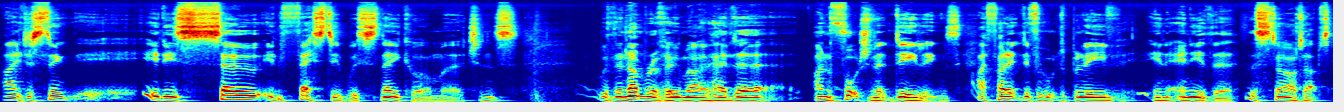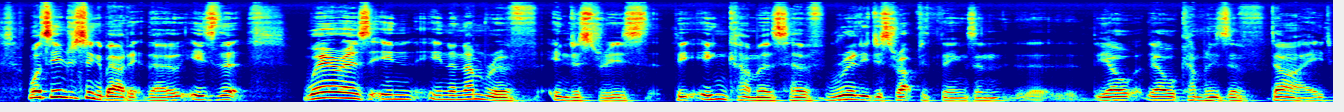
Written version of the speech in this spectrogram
I just think it is so infested with snake oil merchants with a number of whom I've had uh, unfortunate dealings, I find it difficult to believe in any of the, the startups. What's interesting about it, though, is that whereas in, in a number of industries, the incomers have really disrupted things and the, the, old, the old companies have died,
